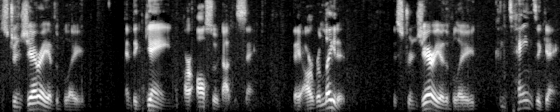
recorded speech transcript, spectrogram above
stringere of the blade and the gain are also not the same. They are related. The stringere of the blade contains a gain,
